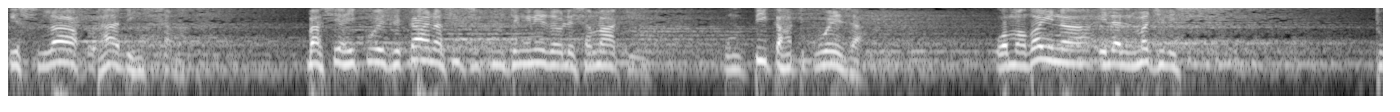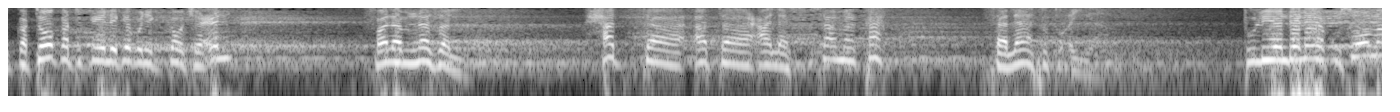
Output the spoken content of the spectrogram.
islahu hadhihi samaki. Basi haikuwezekana sisi kumtengeneza yule samaki kumpika hatukuweza. Wamadhaina ila almajlis tukatoka tukielekea kwenye kikao cha ilmu falam nazal hatta ata ala samaka thalathatu ayyam tuliendelea kusoma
